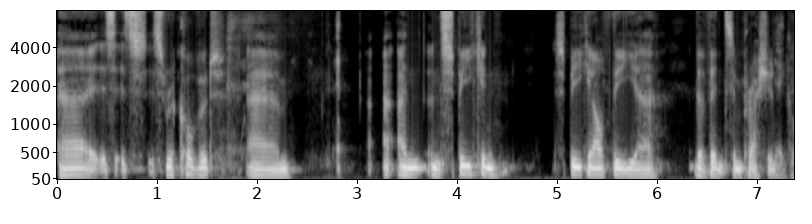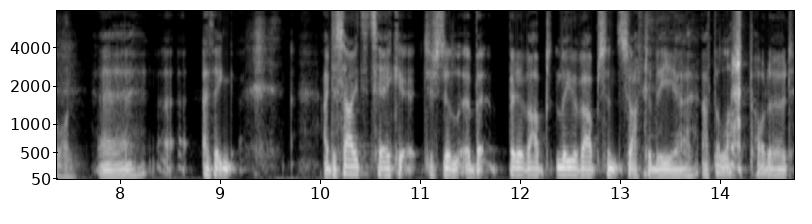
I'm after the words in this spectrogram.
Uh, it's it's it's recovered. Um, and and speaking speaking of the uh, the Vince impression, Yeah, go on. Uh, I- think I decided to take it just a, a bit bit of ab- leave of absence after the uh, after last pod heard,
